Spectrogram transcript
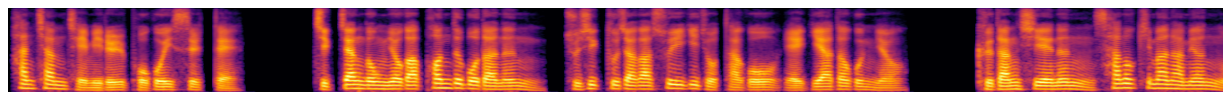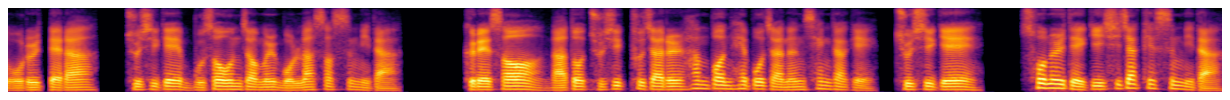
한참 재미를 보고 있을 때 직장 동료가 펀드보다는 주식 투자가 수익이 좋다고 얘기하더군요. 그 당시에는 사놓기만 하면 오를 때라 주식의 무서운 점을 몰랐었습니다. 그래서 나도 주식 투자를 한번 해보자는 생각에 주식에 손을 대기 시작했습니다.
